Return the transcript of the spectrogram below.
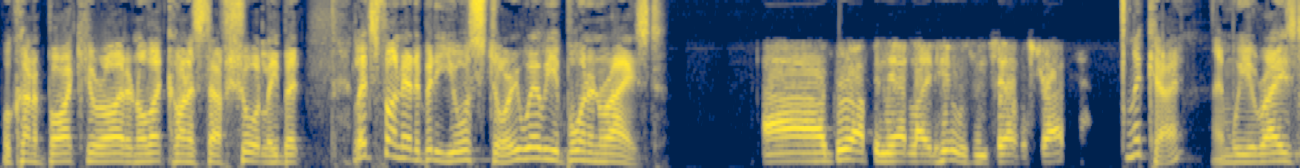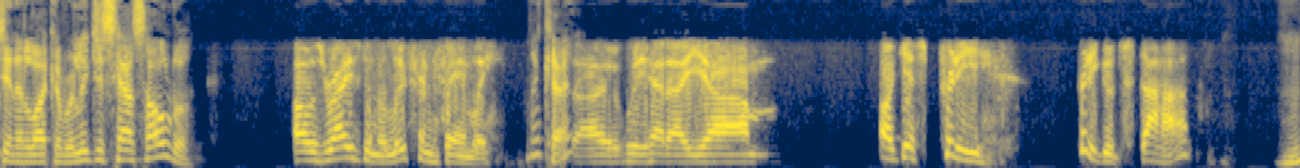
what kind of bike you ride and all that kind of stuff shortly. But let's find out a bit of your story. Where were you born and raised? Uh, I grew up in the Adelaide Hills in South Australia. Okay. And were you raised in a, like a religious household? Or? I was raised in a Lutheran family. Okay. So we had a, um, I guess, pretty, pretty good start. Mm-hmm.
